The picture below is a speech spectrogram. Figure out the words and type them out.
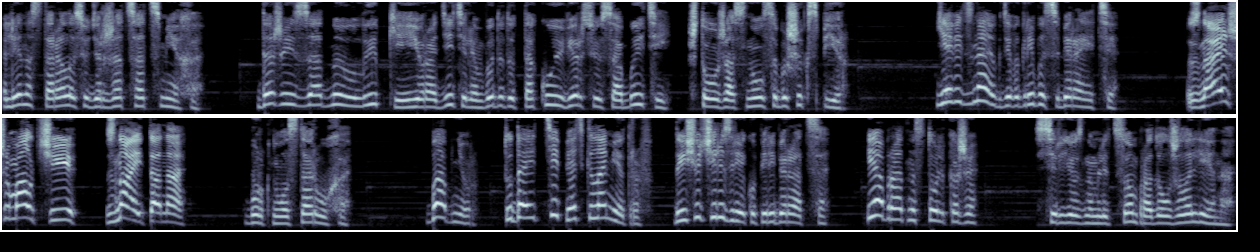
Лена старалась удержаться от смеха. Даже из-за одной улыбки ее родителям выдадут такую версию событий, что ужаснулся бы Шекспир. «Я ведь знаю, где вы грибы собираете». «Знаешь и молчи! Знает она!» – буркнула старуха. «Бабнюр, туда идти пять километров, да еще через реку перебираться. И обратно столько же», – с серьезным лицом продолжила Лена.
